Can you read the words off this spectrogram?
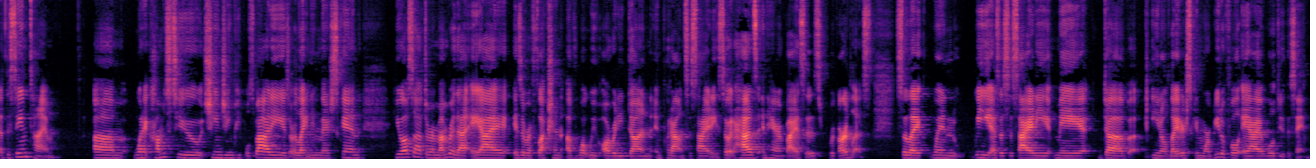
at the same time, um, when it comes to changing people's bodies or lightening their skin, you also have to remember that AI is a reflection of what we've already done and put out in society. So it has inherent biases regardless. So like when we as a society may dub, you know, lighter skin more beautiful, AI will do the same.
